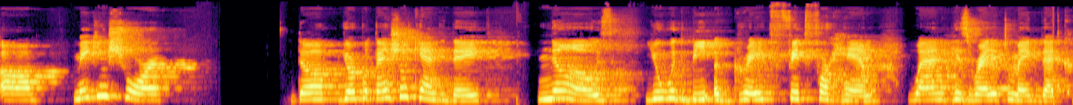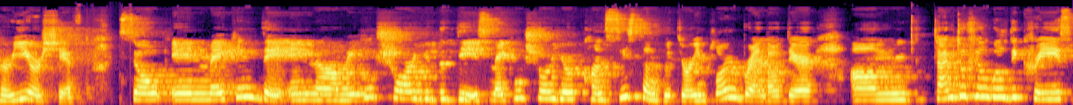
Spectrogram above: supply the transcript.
uh, making sure the your potential candidate knows you would be a great fit for him when he's ready to make that career shift. So in making the in uh, making sure you do this making sure you're consistent with your employer brand out there um, time to fill will decrease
